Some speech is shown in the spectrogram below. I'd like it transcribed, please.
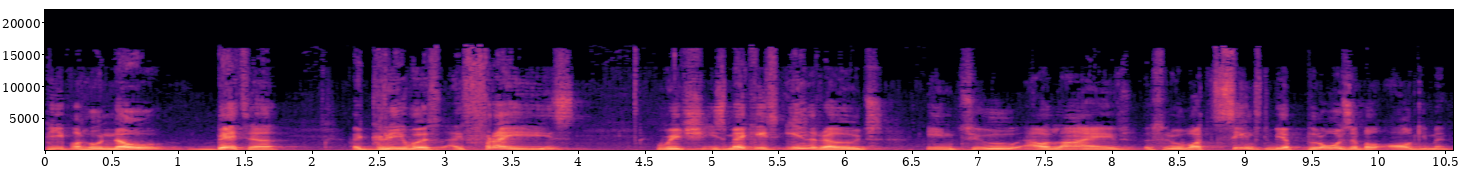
people who know better agree with a phrase which is making its inroads into our lives through what seems to be a plausible argument.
